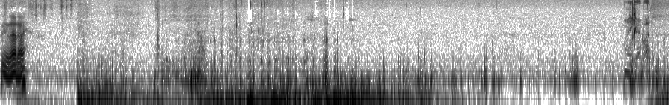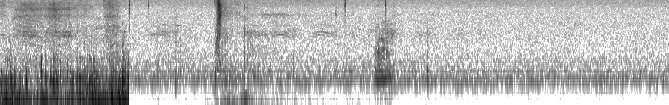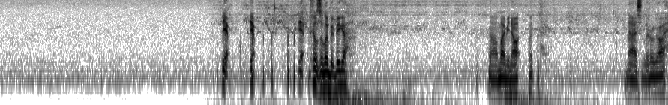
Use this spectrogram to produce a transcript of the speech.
Look at that, eh? There you go, bud. Right on him. Yep, yep, yep. Feels a little bit bigger. Oh, maybe not, but no, it's a little guy.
